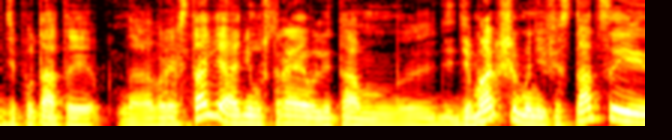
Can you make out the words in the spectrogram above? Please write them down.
депутаты в Рейхстаге, они устраивали там э, демарши, манифестации.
